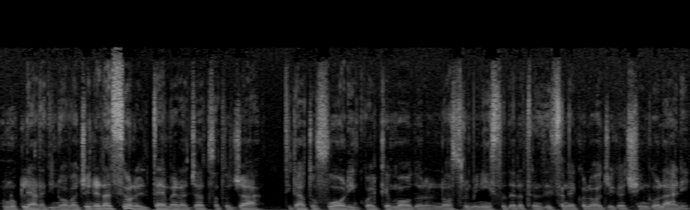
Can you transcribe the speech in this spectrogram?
un nucleare di nuova generazione, il tema era già stato già tirato fuori in qualche modo dal nostro ministro della transizione ecologica Cingolani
